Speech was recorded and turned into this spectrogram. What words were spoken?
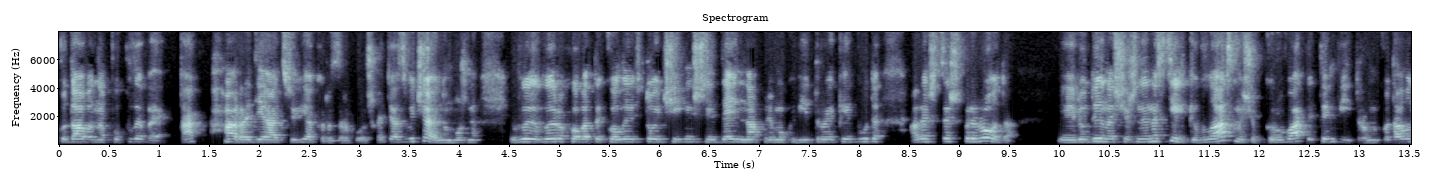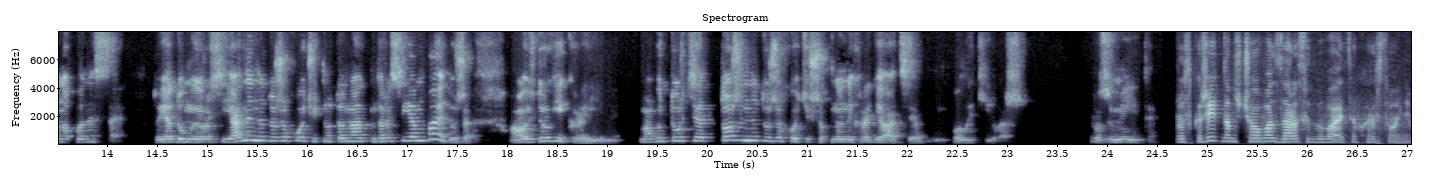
куди вона попливе, так? А радіацію як розрахуєш? Хоча, звичайно, можна вирахувати, коли в той чи інший день напрямок вітру, який буде, але ж це ж природа. І людина ще ж не настільки власна, щоб керувати тим вітром, і куди воно понесе. То я думаю, росіяни не дуже хочуть, ну то на, на росіян байдуже. А ось другі країни. Мабуть, Турція теж не дуже хоче, щоб на них радіація полетіла ж. Розумієте? Розкажіть нам, що у вас зараз відбувається в Херсоні.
